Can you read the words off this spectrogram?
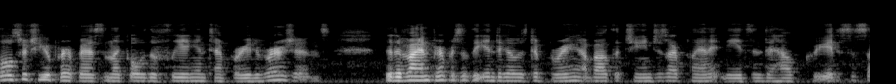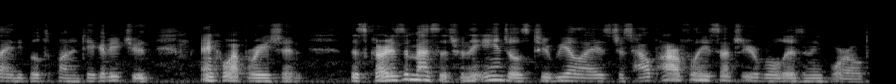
closer to your purpose and let go of the fleeting and temporary diversions. The divine purpose of the indigo is to bring about the changes our planet needs and to help create a society built upon integrity, truth, and cooperation. This card is a message from the angels to realize just how powerful and essential your role is in the world.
